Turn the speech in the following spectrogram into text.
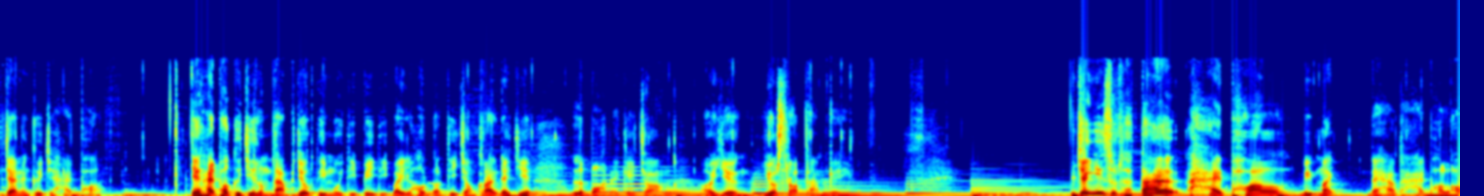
អញ្ចឹងហ្នឹងគឺជាហេតុផលចឹងហេតុផលគឺជាលំដាប់ប្រយោគទី1ទី2ទី3រហូតដល់ទីចុងក្រោយដែលជារបស់ដែលគេចង់ឲ្យយើងយល់ស្របតាមគេអញ្ចឹងយើងសួរថាតើហេតុផលប៊ីម៉េច ដែលហៅថាហេតុផលល្អ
